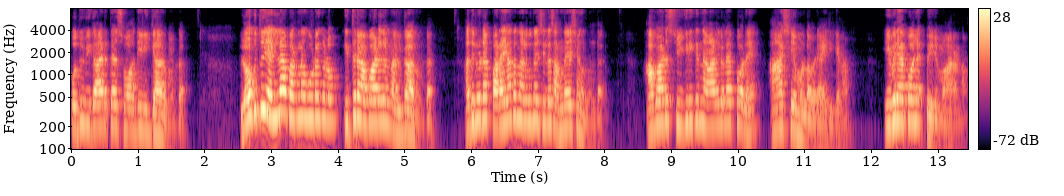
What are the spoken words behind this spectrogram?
പൊതുവികാരത്തെ സ്വാധീനിക്കാറുമുണ്ട്. ലോകത്ത് എല്ലാ ഭരണകൂടങ്ങളും ഇത്തരം അവാർഡുകൾ നൽകാറുണ്ട്. അതിലൂടെ പറയാതെ നൽകുന്ന ചില സന്ദേശങ്ങളുണ്ട്. അവാർഡ് സ്വീകരിക്കുന്ന ആളുകളെ പോലെ ആശയമുള്ളവരായിരിക്കണം. ഇവരെ പോലെ പെരുമാറണം.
